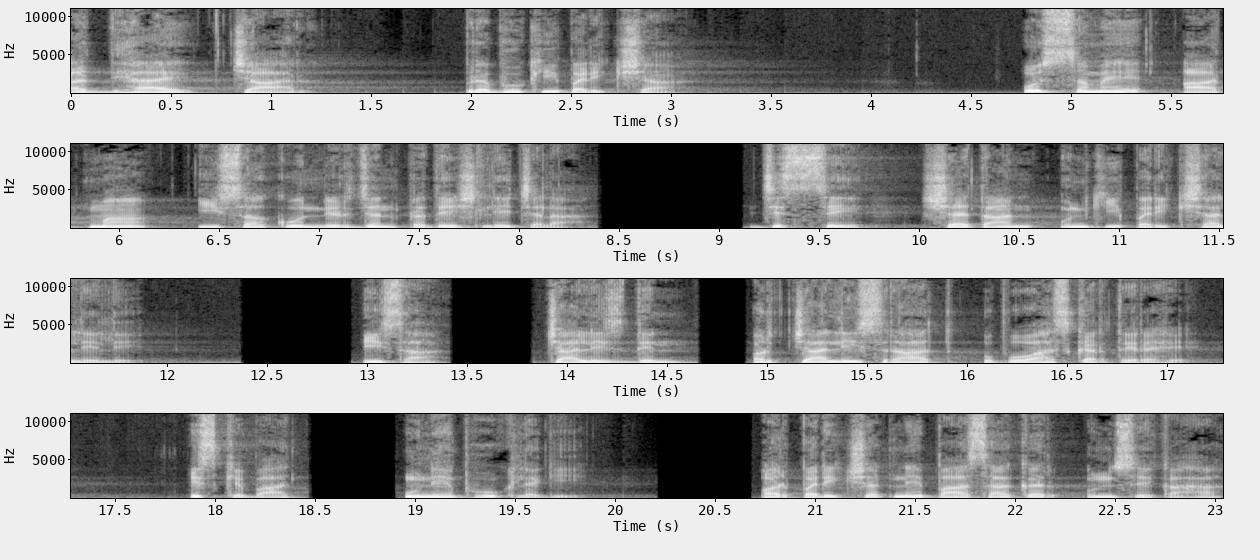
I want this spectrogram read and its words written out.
अध्याय चार, प्रभु की परीक्षा। उस समय आत्मा ईसा को निर्जन प्रदेश ले चला, जिससे शैतान उनकी परीक्षा ले ले। ईसा चालीस दिन और चालीस रात उपवास करते रहे। इसके बाद उन्हें भूख लगी और परीक्षक ने पास आकर उनसे कहा,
